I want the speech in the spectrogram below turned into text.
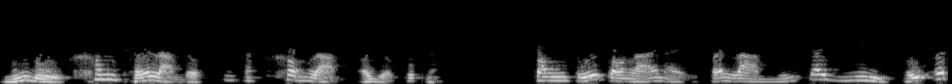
những điều không thể làm được, chúng ta không làm ở giờ phút này trong tuổi còn lại này phải làm những cái gì hữu ích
